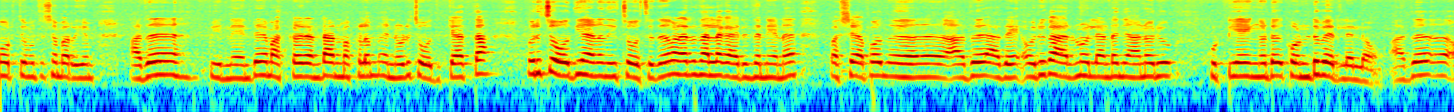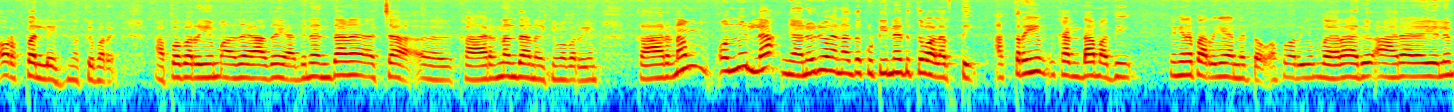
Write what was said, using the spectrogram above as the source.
മൂർത്തി മുത്തശ്ശൻ പറയും അത് പിന്നെ എന്റെ മക്കൾ രണ്ടാൺമക്കളും എന്നോട് ചോദിക്കാത്ത ഒരു ചോദ്യമാണ് നീ ചോദിച്ചത്. വളരെ നല്ല കാര്യം തന്നെയാണ്. പക്ഷേ അപ്പോൾ അത് അതെ ഒരു കാരണമില്ലാണ്ട് ഞാനൊരു കുട്ടിയെ ഇങ്ങോട്ട് കൊണ്ടുവരില്ലല്ലോ. അത് ഉറപ്പല്ലേ? എന്നൊക്കെ പറയും. അപ്പോൾ പറയും അത് അതെ അതിനെന്താണ് അച്ഛാ കാരണം എന്താണ്? ചോദിക്കുമ്പോൾ പറയും കാരണം ഒന്നുമില്ല ഞാനൊരു അനാഥ കുട്ടീനെ എടുത്ത് വളർത്തി അത്രയും കണ്ടാൽ മതി ഇങ്ങനെ പറയുകയാണ് കേട്ടോ. അപ്പോൾ പറയും വേറെ ആര് ആരായാലും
